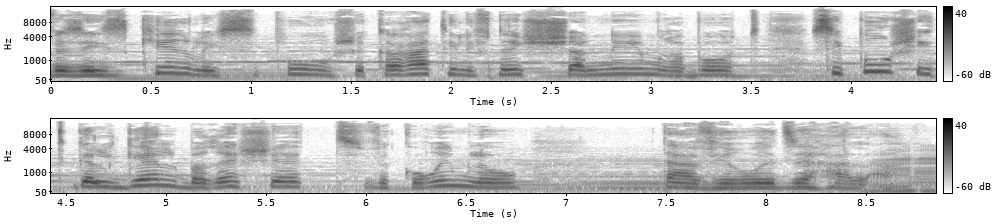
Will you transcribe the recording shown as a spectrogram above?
וזה הזכיר לי סיפור שקראתי לפני שנים רבות, סיפור שהתגלגל ברשת וקוראים לו תעבירו את זה הלאה.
